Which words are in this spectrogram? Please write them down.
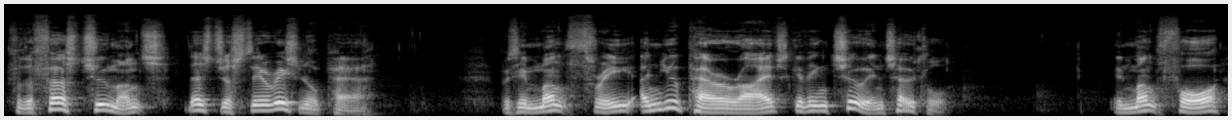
For the first two months, there's just the original pair but in month three, a new pair arrives, giving two in total. In month four,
